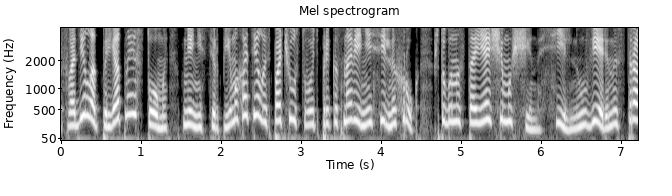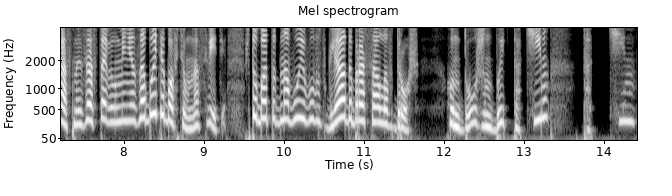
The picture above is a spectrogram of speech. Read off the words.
сводило от приятной истомы. Мне нестерпимо хотелось почувствовать прикосновение сильных рук, чтобы настоящий мужчина, сильный, уверенный, страстный, заставил меня забыть обо всем на свете, чтобы от одного его взгляда бросало в дрожь. Он должен быть таким, таким,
